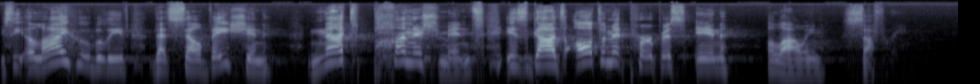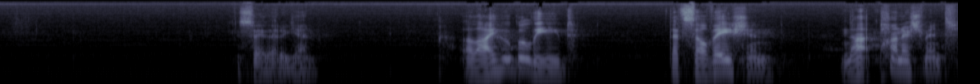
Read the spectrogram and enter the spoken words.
You see, Elihu believed that salvation, not punishment, is God's ultimate purpose in allowing suffering. Say that again. Elihu believed that salvation, not punishment,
